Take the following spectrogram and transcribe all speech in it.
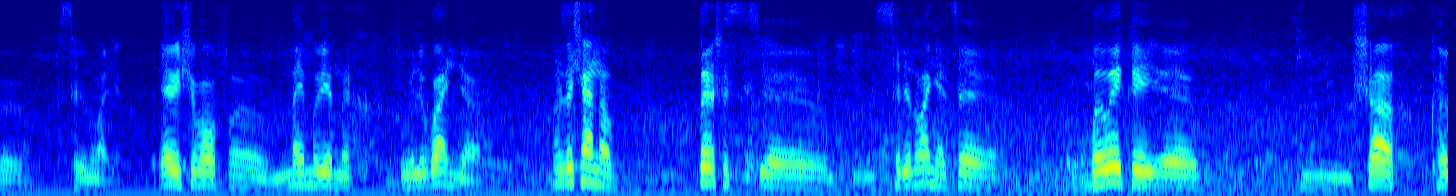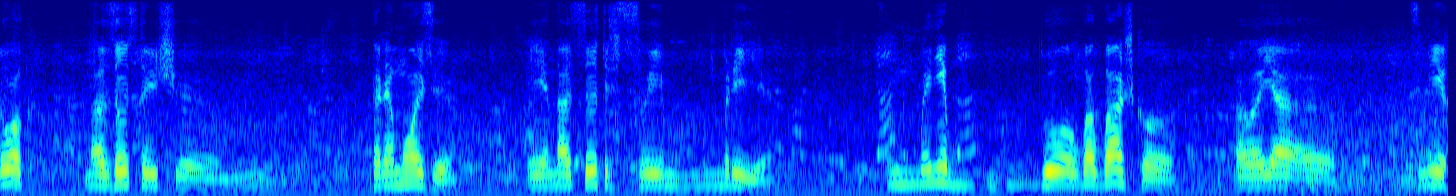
е, соревнованнях. Я відчував е, неймовірне хвилювання. Ну, звичайно, перше соревнування це великий шаг, крок на зустріч перемозі і на зустріч своїй мрії. Мені було важко, але я е, зміг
